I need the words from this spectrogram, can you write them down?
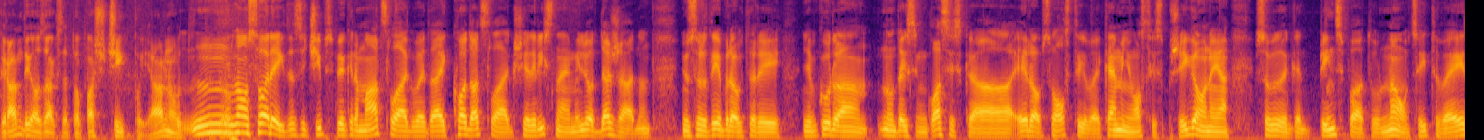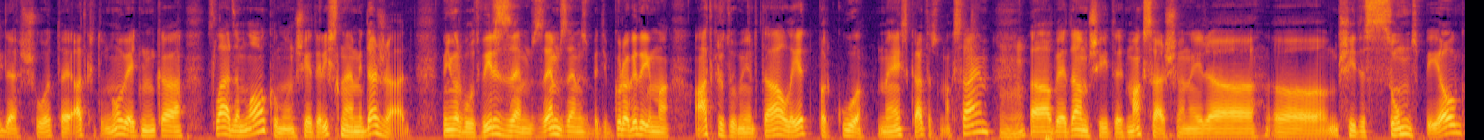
grandiozāks ar to pašu čipu. Jā, nu, mm, nav svarīgi, tas ir čips, piekram atslēga vai tā ir koda atslēga. Šie risinājumi ir ļoti dažādi. Jūs varat iebraukt arī jebkurā, nu, teiksim, klasiskā Eiropas valstī vai kaimiņu valstīs, pašā Igaunijā. Jūs saprotat, ka principā tur nav cita veida šo atkritumu atkritumu novietņu slēdzam laukumu, un šie risinājumi ir dažādi. Viņi var būt virs zemes, zem zemes, bet jebkurā gadījumā atkritumi ir tā lieta, par ko mēs katrs maksājam. Mm -hmm. uh, pie tam šī maksāšana ir, uh, šī summas pieaug,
